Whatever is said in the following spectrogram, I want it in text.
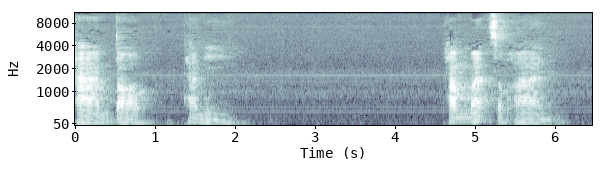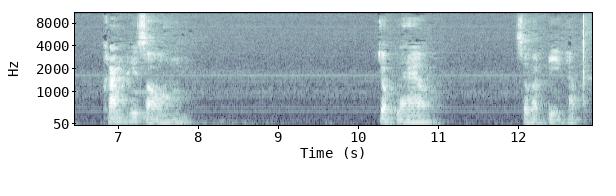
ถามตอบถ้ามี ธรรมสะพาน ครั้งที่สอง จบแล้ว สวัสดีครับ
